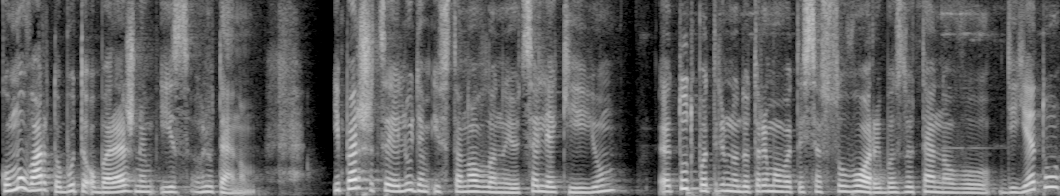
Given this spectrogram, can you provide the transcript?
Кому варто бути обережним із глютеном? І перше, це є людям із встановленою целіакією. Е, Тут потрібно дотримуватися суворий безглютенову дієту,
